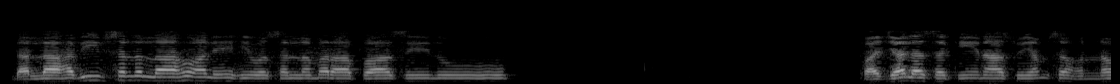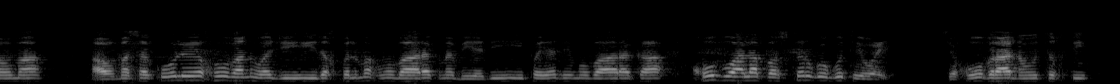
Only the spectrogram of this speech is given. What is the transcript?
د الله حبیب صلی الله علیه وسلم را پاسیدو فجلس کینا سیمسه النوم او مسکول خوبن وجهه د خپل مخ مبارک نبی دی په ید مبارکا خوب والا پسترګو ګوتی وای چې خوب را نو تختی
